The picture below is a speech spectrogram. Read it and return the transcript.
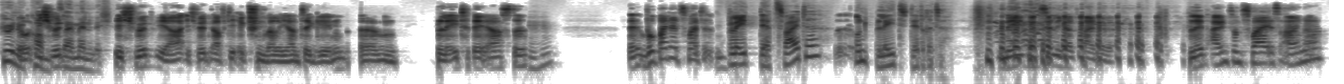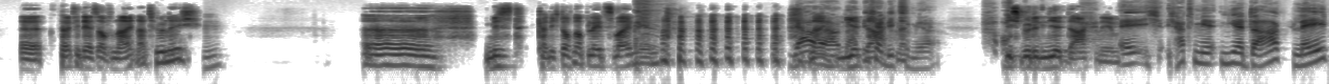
Güne, So, komm, ich würd- sei männlich. Ich würde, ja, ich würde auf die Action-Variante gehen. Ähm, Blade der erste. Mhm. Äh, wobei der zweite, Blade der zweite und Blade der dritte. nee, die zähle ich als eine. Blade 1 und 2 ist einer. Äh, 30 Days of Night natürlich. Mhm. Äh, Mist, kann ich doch noch Blade 2 nehmen? Ja, Nein, aber da Near hab ich ja Dark, nichts ne? mehr. Ich würde Near Dark nehmen. Ey, ich, ich hatte mir Near Dark, Blade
